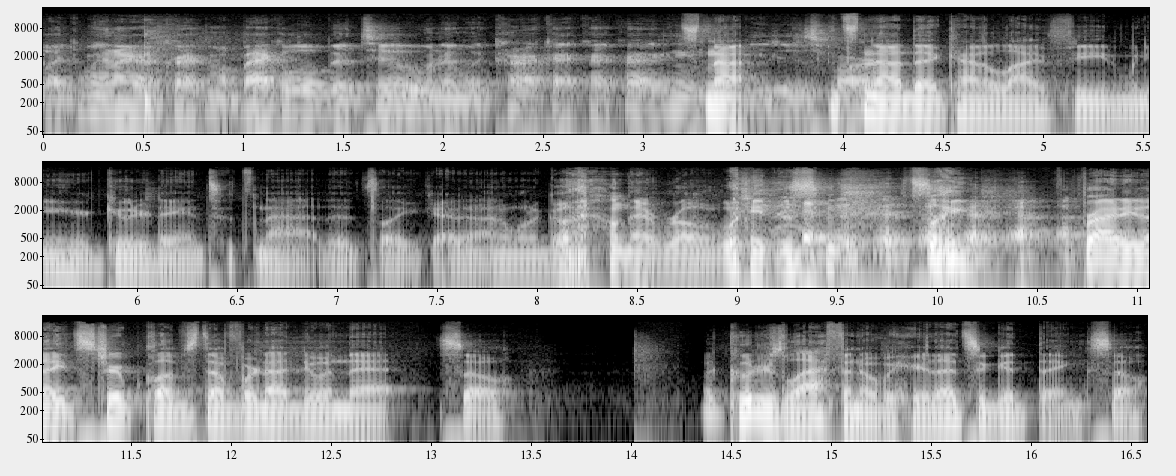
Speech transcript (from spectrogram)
like, man, I got to crack my back a little bit too. And then went crack, crack, crack, crack. It's not. It's not that kind of live feed when you hear cooter dance. It's not. It's like I don't, I don't want to go down that road. Wait, this, it's like Friday night strip club stuff. We're not doing that. So, but cooter's laughing over here. That's a good thing. So,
